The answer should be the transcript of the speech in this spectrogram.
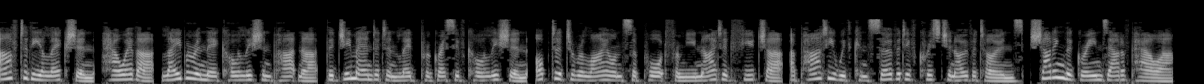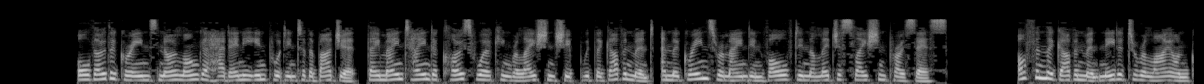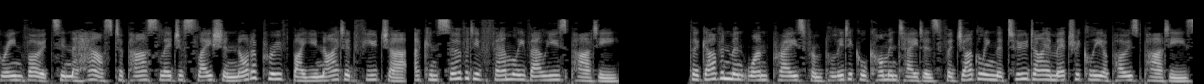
After the election, however, Labour and their coalition partner, the Jim Anderton-led Progressive Coalition, opted to rely on support from United Future, a party with conservative Christian overtones, shutting the Greens out of power. Although the Greens no longer had any input into the budget, they maintained a close working relationship with the government, and the Greens remained involved in the legislation process. Often the government needed to rely on Green votes in the House to pass legislation not approved by United Future, a conservative family values party. The government won praise from political commentators for juggling the two diametrically opposed parties.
